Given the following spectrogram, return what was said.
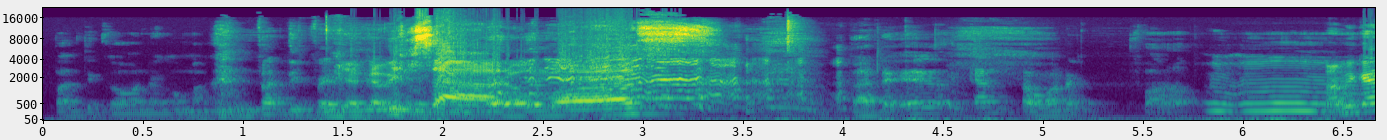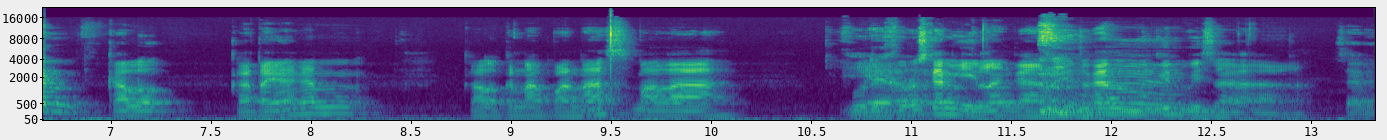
Pak digawane ngomong kan Pak di Ya gak bisa dong bos. Badai kan forok Mm-mm. Tapi kan kalau katanya kan kalau kena panas malah virus-virus kan ngilang kan. Itu kan mungkin bisa cari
